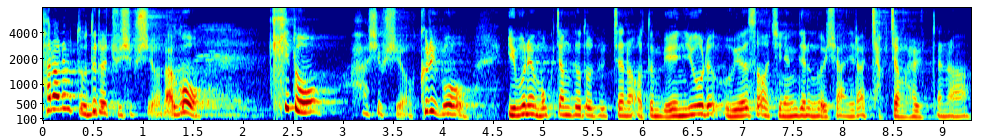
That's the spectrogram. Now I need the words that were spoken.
하나님 두드려 주십시오 라고 기도 하십시오. 그리고 이번에 목장도도 축제는 어떤 매뉴얼에 의해서 진행되는 것이 아니라 작정할 때나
